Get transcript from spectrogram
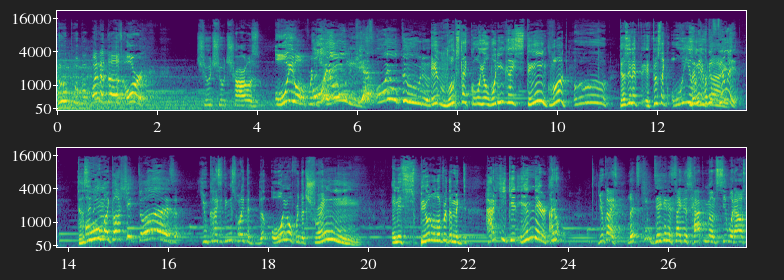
poo poo, but one of those, or Choo Choo Charles oil for the Oil? train. He has oil, dude. It looks like oil. What do you guys think? Look. Oh. Doesn't it? It feels like oil. Let me let me feel it. Doesn't oh it? my gosh, it does. You guys, I think it's probably the, the oil for the train. And it spilled all over the Mc. How did he get in there? I don't. You guys, let's keep digging inside this Happy Meal and see what else.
